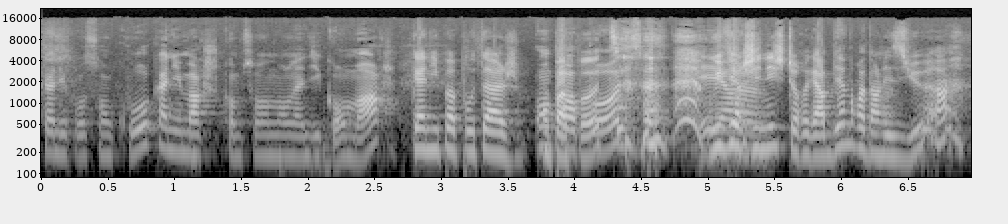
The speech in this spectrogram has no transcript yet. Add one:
Canicross, on court. Canimarche, comme son nom l'indique, on marche. Canipapotage, on, On papote. oui, euh, Virginie, je te regarde bien droit dans les yeux. hein.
